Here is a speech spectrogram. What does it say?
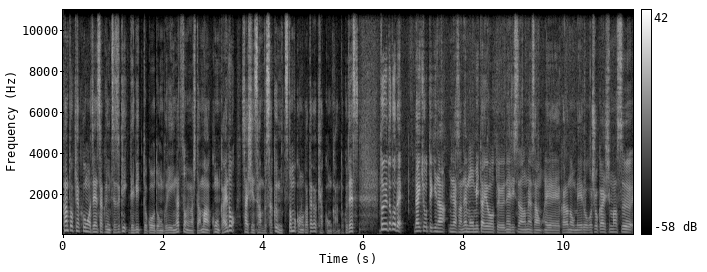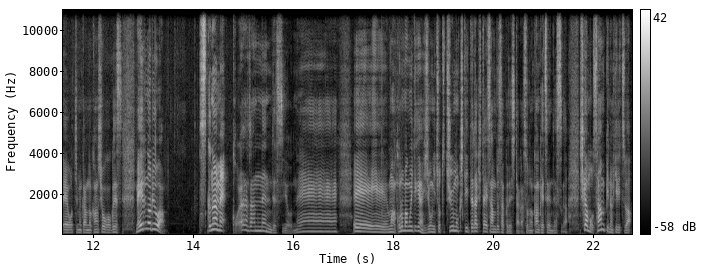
監督脚本は前作に続きデビッド・ゴードン・グリーンが務めました、まあ、今回の最新3部作3つともこの方が脚本監督です。というところで代表的な皆さんねもう見たよというねリスナーの皆さん、えーからのメールをご紹介します、えー、ウォッチメからの監視報告です。メールの量は少なめ、これは残念ですよね。えーまあ、この番組的には非常にちょっと注目していただきたい3部作でしたが、その完結編ですが、しかも賛否の比率は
